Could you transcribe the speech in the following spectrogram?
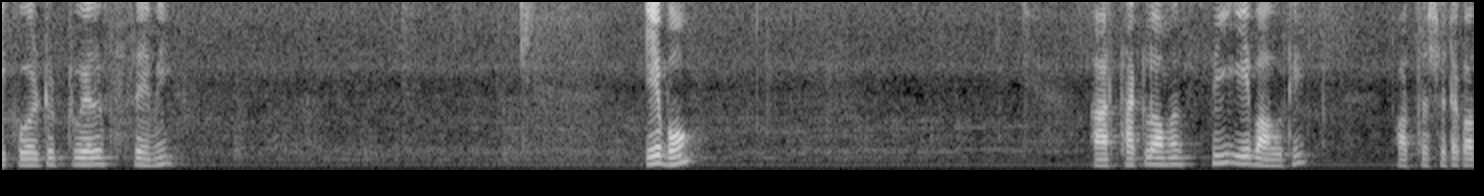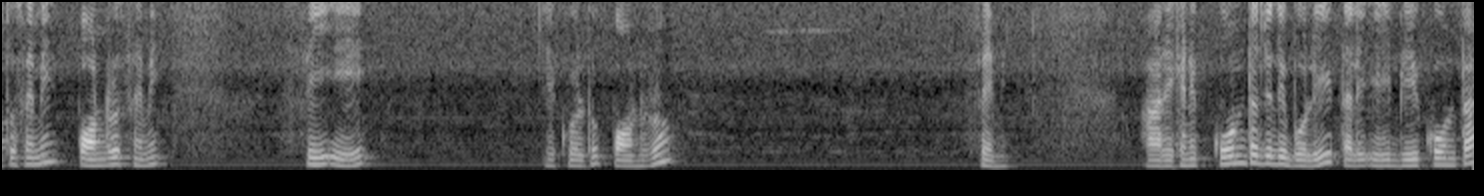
ইকুয়াল টু টুয়েলভ সেমি এবং আর থাকল আমার সি এ বাহুটি, অর্থাৎ সেটা কত সেমি পনেরো সেমি সি এ ইকুয়াল টু পনেরো সেমি আর এখানে কোনটা যদি বলি, তাহলে এই বি কোনটা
